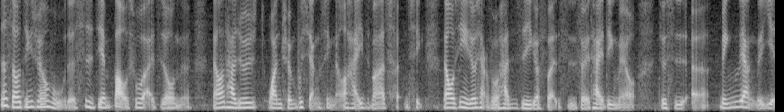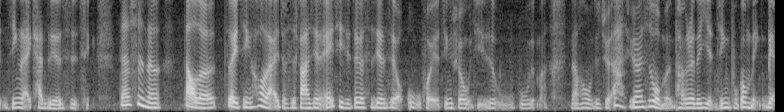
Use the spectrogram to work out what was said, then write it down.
那时候金宣虎的事件爆出来之后呢，然后他就完全不相信，然后还一直帮他澄清，然后我心里就想说，他只是一个粉丝，所以他一定没有就是呃明亮的眼睛来看这件事情，但是呢。 到了最近，后来就是发现，哎，其实这个事件是有误会的，金宣虎其实是无辜的嘛。然后我就觉得啊，原来是我们旁人的眼睛不够明亮，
